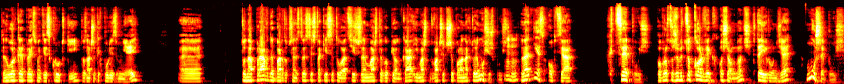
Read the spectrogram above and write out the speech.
ten worker placement jest krótki, to znaczy tych pól jest mniej, e, to naprawdę bardzo często jesteś w takiej sytuacji, że masz tego pionka i masz dwa czy trzy pola, na które musisz pójść. Mhm. To nawet nie jest opcja chcę pójść. Po prostu, żeby cokolwiek osiągnąć w tej rundzie, muszę pójść.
